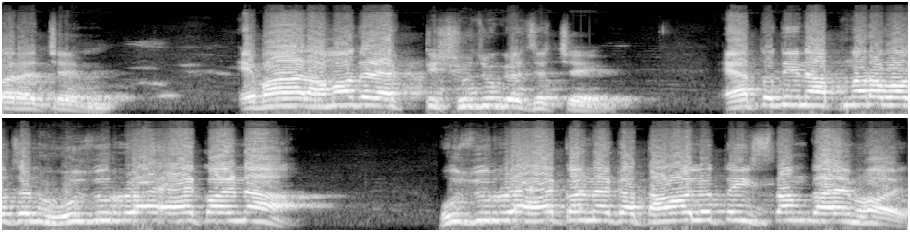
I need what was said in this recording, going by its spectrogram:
করেছেন। এবার আমাদের একটি সুযোগ এসেছে। এতদিন আপনারা বলছেন, হুজুররা এক হয় না। হুজুররা এক হয় না তাহলে তো ইসলাম কায়েম হয়।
